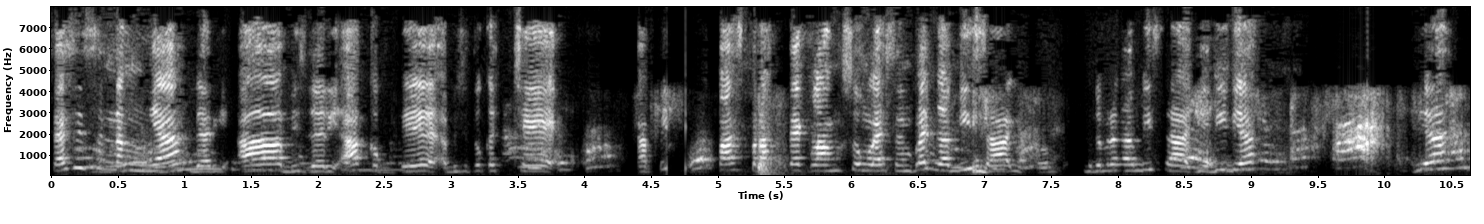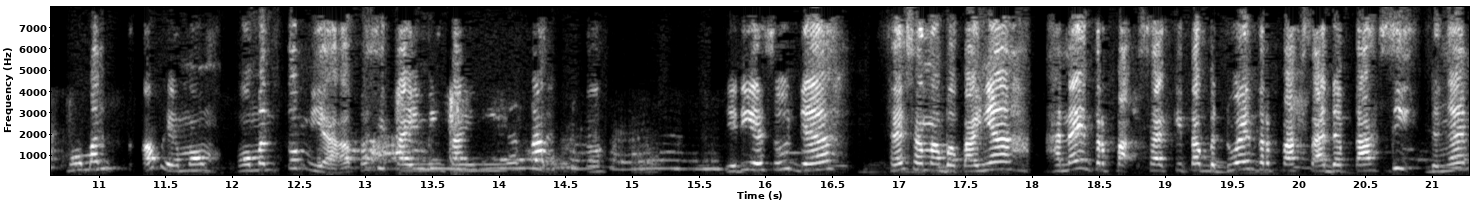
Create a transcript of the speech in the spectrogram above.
saya sih senengnya dari A, habis dari A ke B, habis itu ke C. Tapi pas praktek langsung lesson plan nggak bisa gitu, benar-benar nggak bisa. Jadi dia dia momen apa ya momentum ya apa sih timing timingnya lah gitu. Jadi ya sudah, saya sama bapaknya Hana yang terpaksa kita berdua yang terpaksa adaptasi dengan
